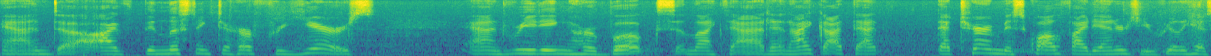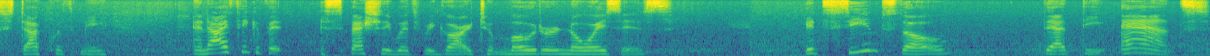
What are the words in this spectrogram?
And uh, I've been listening to her for years and reading her books and like that. And I got that, that term, misqualified energy, really has stuck with me. And I think of it especially with regard to motor noises. It seems, though, that the ants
